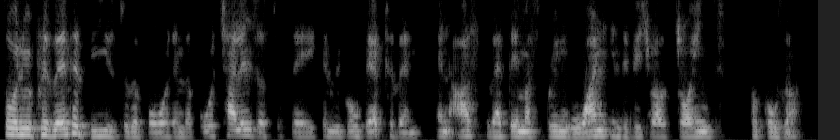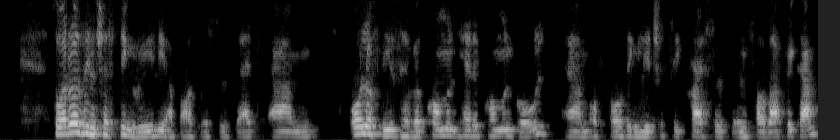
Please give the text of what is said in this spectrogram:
So when we presented these to the board and the board challenged us to say, can we go back to them and ask that they must bring one individual joint proposal? So what was interesting really about this is that um, all of these have a common had a common goal um, of solving literacy crisis in South Africa,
